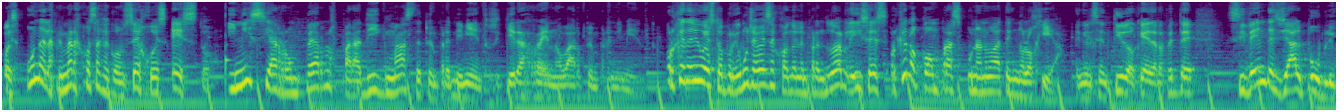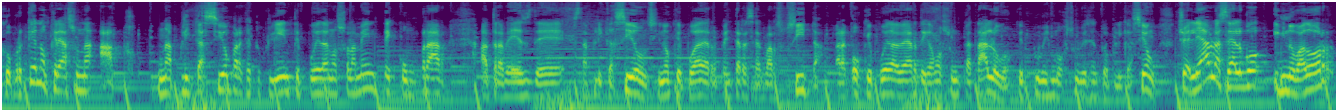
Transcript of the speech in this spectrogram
Pues una de las primeras cosas que aconsejo es esto. Inicia a romper los paradigmas de tu emprendimiento si quieres renovar tu emprendimiento. ¿Por qué te digo esto? Porque muchas veces cuando el emprendedor le dices, ¿por qué no compras una nueva tecnología? En el sentido que de repente, si vendes ya al público, ¿por qué no creas una app? Una aplicación para que tu cliente pueda no solamente comprar a través de esta aplicación, sino que pueda de repente reservar su cita, para, o que pueda ver, digamos, un catálogo que tú mismo subes en tu aplicación. O sea, le hablas de algo innovador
